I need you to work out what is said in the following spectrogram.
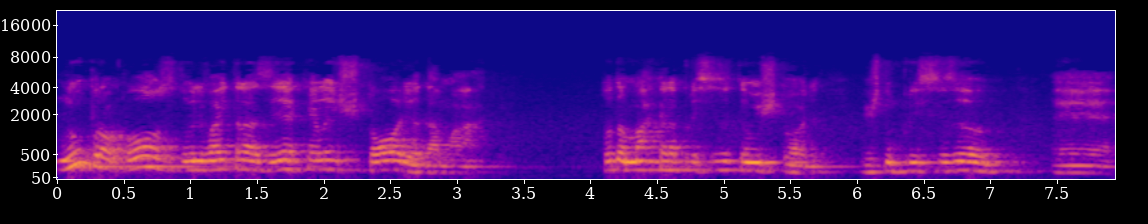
No propósito, ele vai trazer aquela história da marca. Toda marca ela precisa ter uma história. A gente não precisa é,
